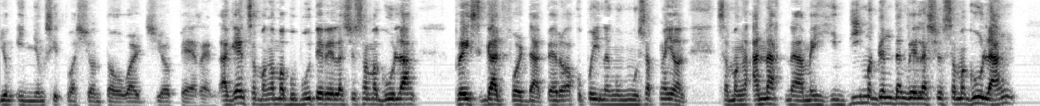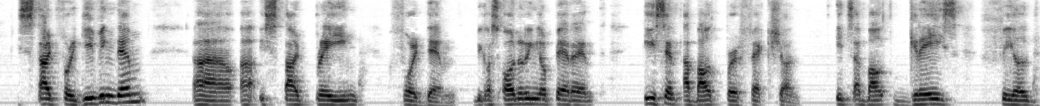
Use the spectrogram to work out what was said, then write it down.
yung inyong sitwasyon towards your parent. Again, sa mga mabubuti relasyon sa magulang, praise God for that. Pero ako po yung nangungusap ngayon sa mga anak na may hindi magandang relasyon sa magulang, start forgiving them, uh, uh, start praying for them. Because honoring your parent isn't about perfection. It's about grace-filled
